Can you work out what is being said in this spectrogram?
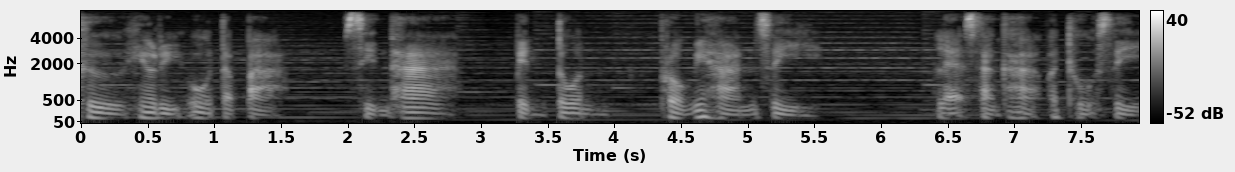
คือฮิริโอตปะ ศีลห้าเป็นต้น พรหมวิหารสี่และสังฆะวัตถุสี่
